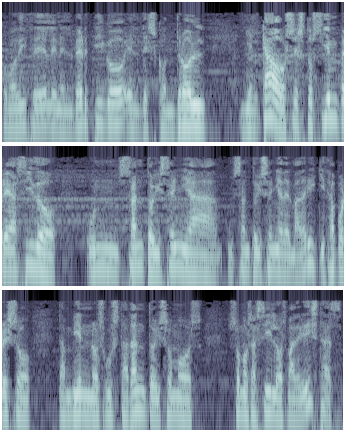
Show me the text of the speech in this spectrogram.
como dice él, en el vértigo, el descontrol y el caos. Esto siempre ha sido un santo y seña, un santo y seña del Madrid. Quizá por eso también nos gusta tanto y somos, somos así los madridistas.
